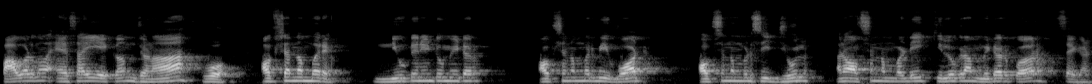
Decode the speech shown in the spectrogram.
પાવરનો એસઆઈ એકમ જણાવો. Option number A, newton into metre. Option number B, watt. Option number C, joule. અને option number D, kilogram metre per second.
